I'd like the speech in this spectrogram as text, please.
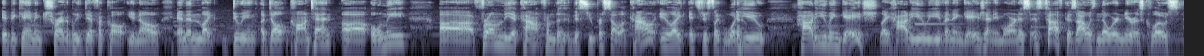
it became incredibly difficult you know and then like doing adult content uh, only uh, from the account from the, the supercell account you're like it's just like what do you how do you engage? Like, how do you even engage anymore? And it's, it's tough because I was nowhere near as close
